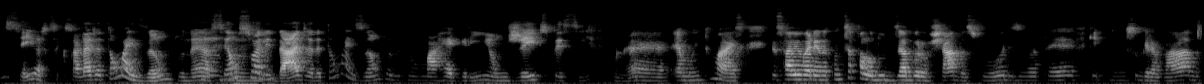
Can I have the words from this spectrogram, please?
Não sei, acho que sexualidade é tão mais amplo, né? A Uhum. sensualidade ela é tão mais ampla do que uma regrinha, um jeito específico? É, é muito mais. Você sabe, Marina, quando você falou do desabrochar das flores, eu até fiquei com isso gravado.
